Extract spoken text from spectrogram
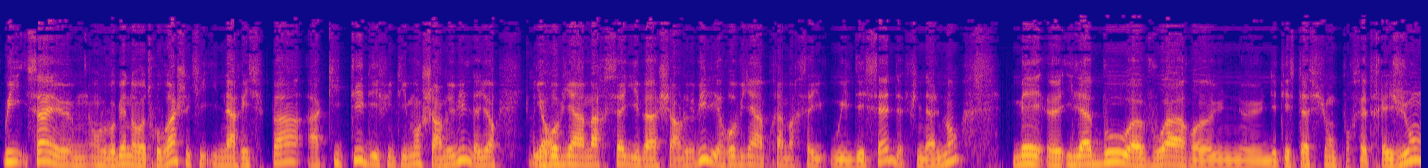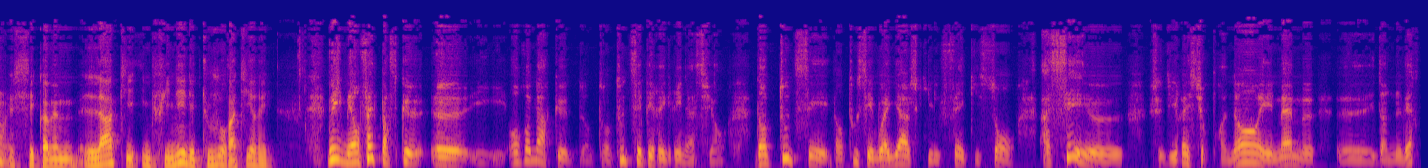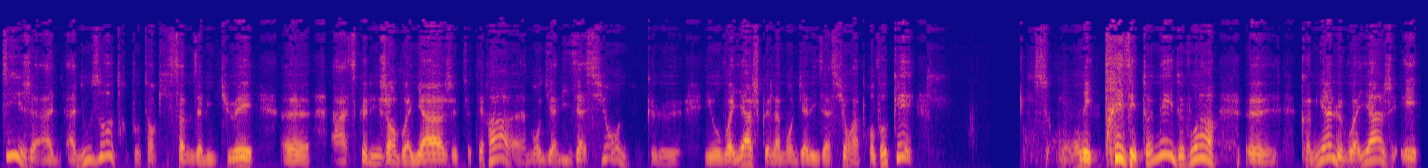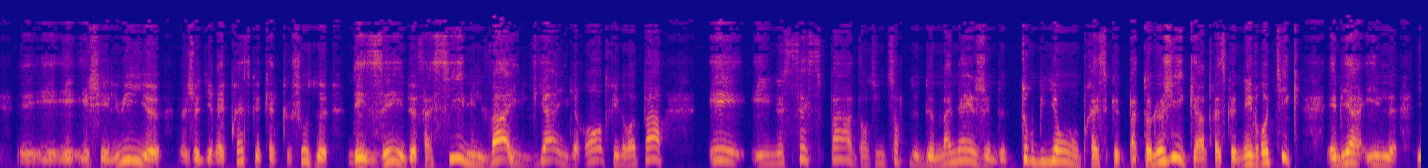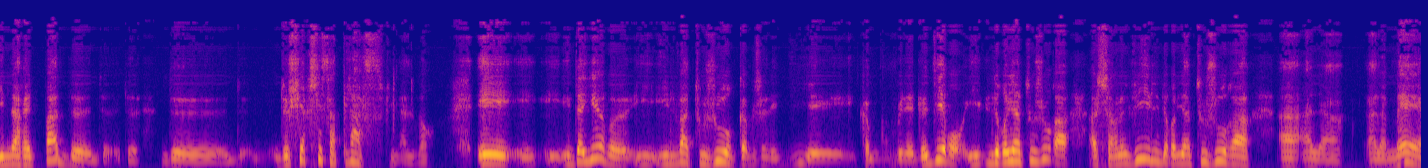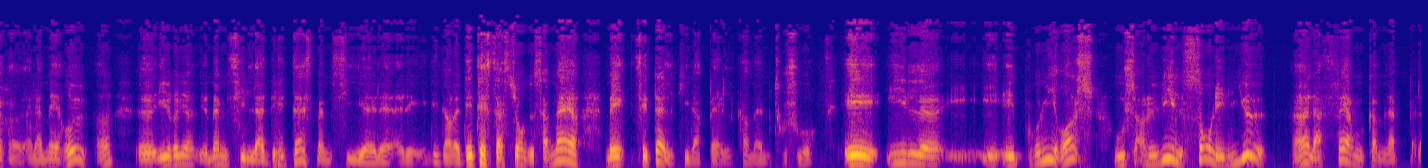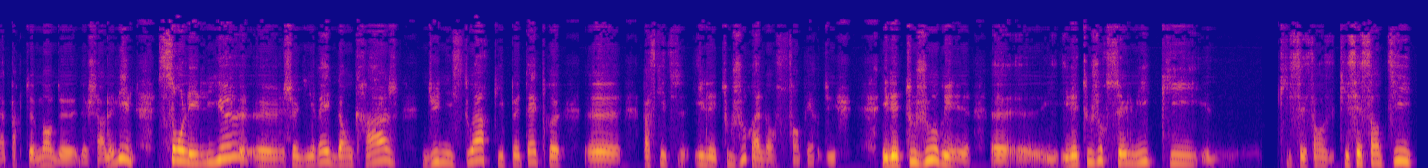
Oui, ça, euh, on le voit bien dans votre ouvrage, c'est qu'il n'arrive pas à quitter définitivement Charleville. D'ailleurs, il revient à Marseille, il va à Charleville, il revient après à Marseille où il décède finalement. Mais euh, il a beau avoir euh, une, détestation pour cette région, c'est quand même là qu'in fine, il est toujours attiré. Oui, mais en fait, parce que on remarque dans, toutes ces pérégrinations, dans tous ces voyages qu'il fait qui sont assez, euh, je dirais, surprenants et même euh, donnent le vertige à, nous autres, pourtant qui sommes habitués euh, à ce que les gens voyagent, etc., à la mondialisation et au voyage que la mondialisation a provoqué on est très étonné de voir euh, combien le voyage est, chez lui, euh, je dirais presque quelque chose d'aisé et de facile. Il va, il vient, il rentre, il repart. Et, il ne cesse pas dans une sorte de, manège, de tourbillon presque pathologique, hein, presque névrotique. Eh bien, il, n'arrête pas de, chercher sa place finalement. Et, d'ailleurs, euh, il, va toujours, comme je l'ai dit et comme vous venez de le dire, il, revient toujours à, Charleville, il revient toujours à, la, mère, à la mère eux. Hein. Euh, il revient, même s'il la déteste, même s'il est, dans la détestation de sa mère, mais c'est elle qui l'appelle quand même toujours. Et, et pour lui, Roche ou Charleville sont les lieux Hein, la ferme comme l'appartement de, Charleville, sont les lieux, euh, je dirais, d'ancrage d'une histoire qui peut être, euh, parce qu'il est toujours un enfant perdu. Il est toujours, euh, celui qui s'est senti,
